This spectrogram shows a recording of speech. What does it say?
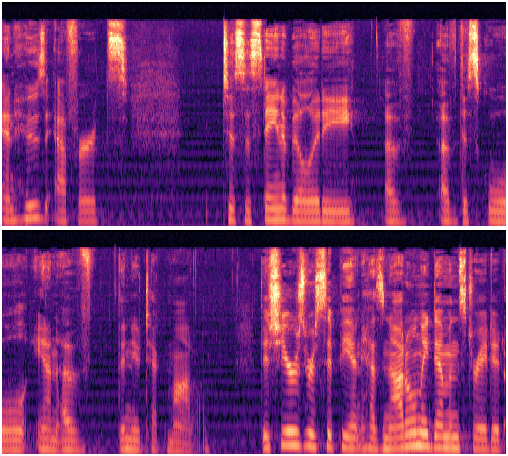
and whose efforts to sustainability of, of the school and of the new tech model. This year's recipient has not only demonstrated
